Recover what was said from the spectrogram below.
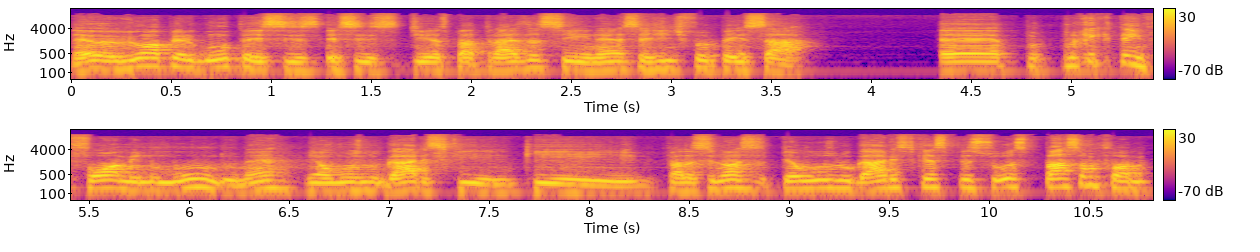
É, eu vi uma pergunta esses, esses dias para trás, assim, né? Se a gente for pensar, é, por, por, que, que tem fome no mundo, né? Em alguns lugares que, que fala assim, nossa, tem alguns lugares que as pessoas passam fome.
